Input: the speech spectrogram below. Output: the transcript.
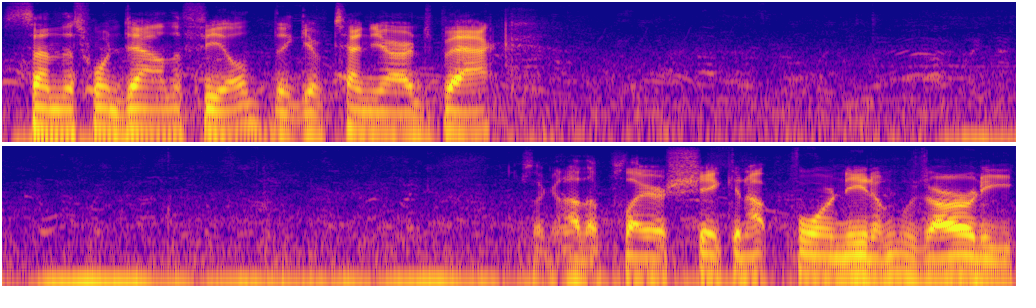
send this one down the field. They give 10 yards back. Looks like another player shaken up for Needham, who's already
